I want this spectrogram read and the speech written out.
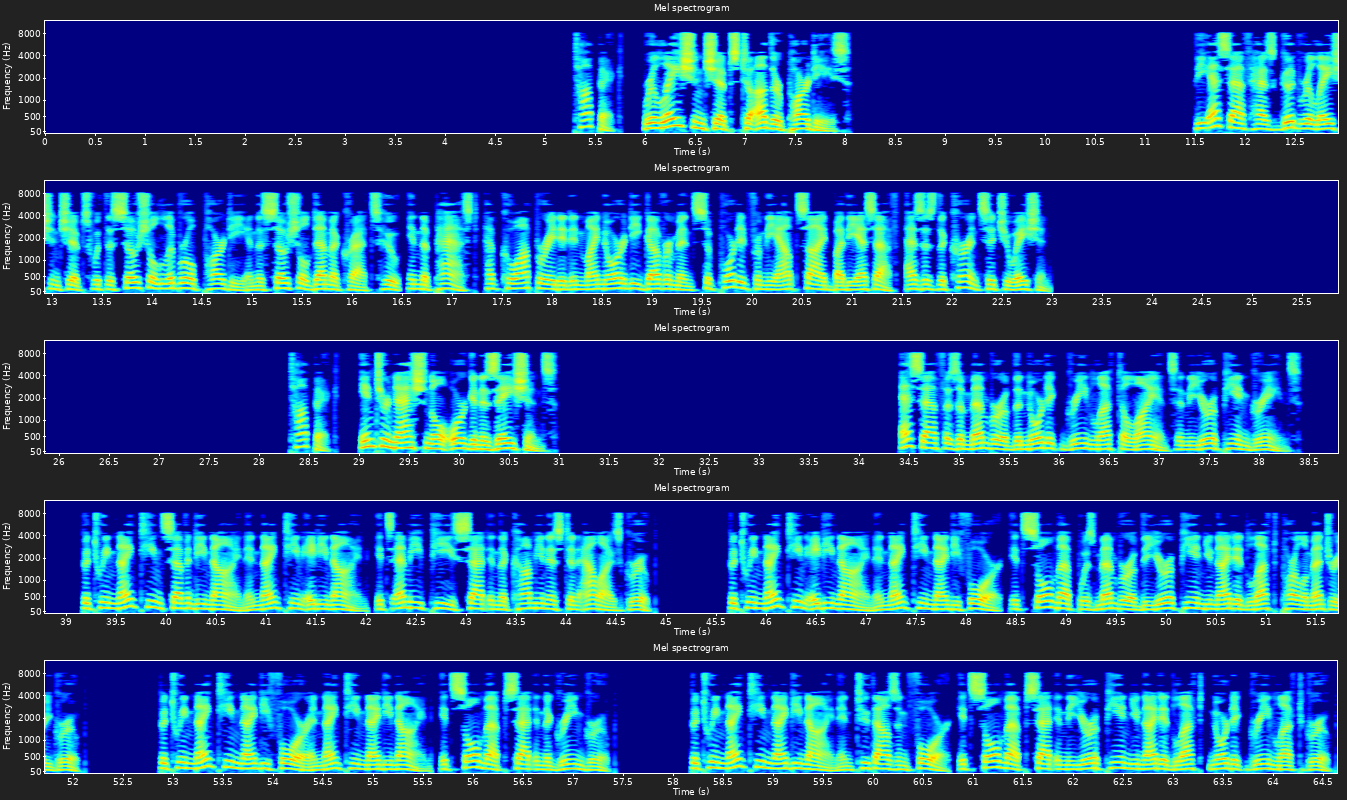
Relationships to other parties The SF has good relationships with the Social Liberal Party and the Social Democrats who, in the past, have cooperated in minority governments supported from the outside by the SF, as is the current situation. International organizations SF is a member of the Nordic Green Left Alliance and the European Greens. Between 1979 and 1989, its MEPs sat in the Communist and Allies group. Between 1989 and 1994, its sole MEP was member of the European United Left Parliamentary Group. Between 1994 and 1999, its sole MEP sat in the Green Group. Between 1999 and 2004, its sole MEP sat in the European United Left – Nordic Green Left group.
